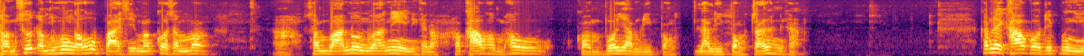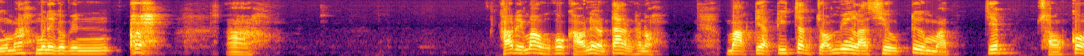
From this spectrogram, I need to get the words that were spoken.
ทอมชุดอำหูเงาหูปลายสิมันก็สำว่าอ่าสำวานู่นวานี่นี่ครับเนาะเขาขาวผมเฮาก่อมบ่ยามลีปองลาลีปองเจอนี่ครับ กำในข่าวก็ได้ปึงอีกมาเมื่อใดก็เป็นอ่าข่าวได้มาหัวข้อข่าวในอันตั้งครับเนาะหมากเตียกที่จันจอมวิ่งลาซิวตื้มมาเจ็บสองก้อ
